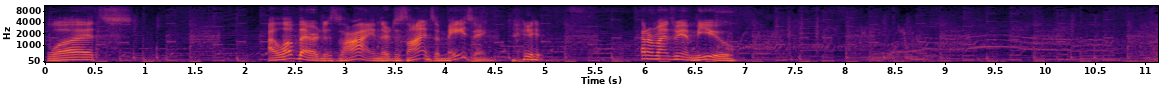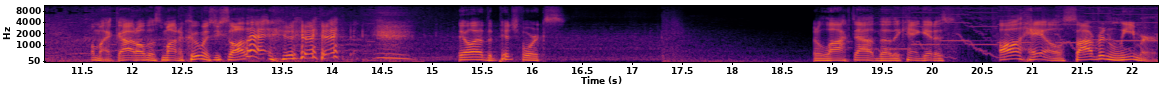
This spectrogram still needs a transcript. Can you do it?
What? I love their design. Their design's amazing. kind of reminds me of Mew. Oh my god, all those Monokumas. You saw that? they all have the pitchforks. They're locked out, though. They can't get us. All hail, Sovereign Lemur.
